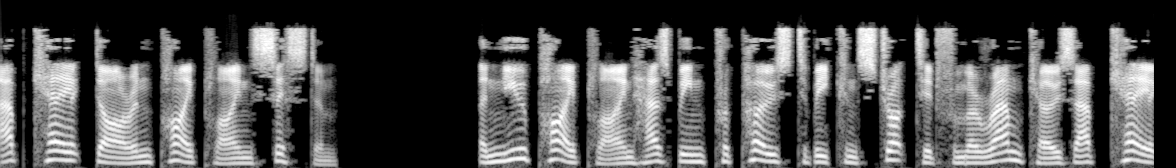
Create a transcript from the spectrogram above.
Abqaiq Dhahran pipeline system. A new pipeline has been proposed to be constructed from Aramco's Abqaiq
